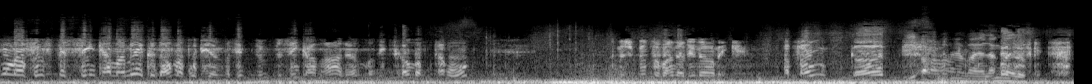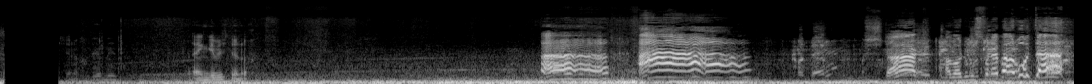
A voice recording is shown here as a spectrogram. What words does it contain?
mal 5 bis 10 km mehr. Könnt ihr auch mal probieren. Das sind 5 bis 10 km/h, ne? Man sieht es kaum auf dem Tacho. Man spürt so an der Dynamik. Abfangen? Gott. Ja, der war ja langweilig. Einen gebe ich dir noch. Ah, ah, Und dann? stark, aber du musst von der Bahn runter.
